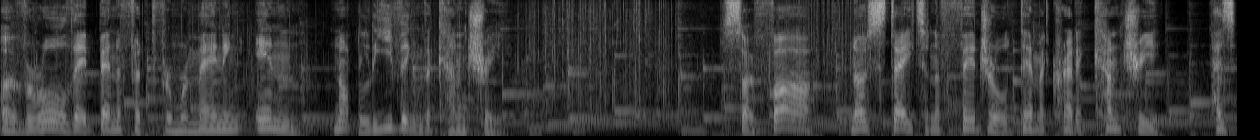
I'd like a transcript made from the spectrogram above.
overall they benefit from remaining in, not leaving the country. So far, no state in a federal democratic country has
